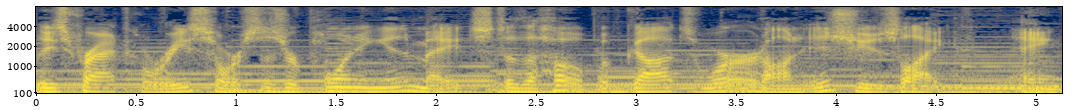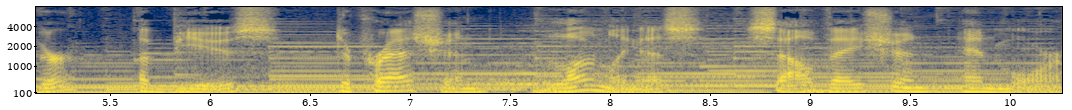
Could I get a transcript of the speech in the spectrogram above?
These practical resources are pointing inmates to the hope of God's Word on issues like anger, abuse, depression, loneliness, salvation, and more.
